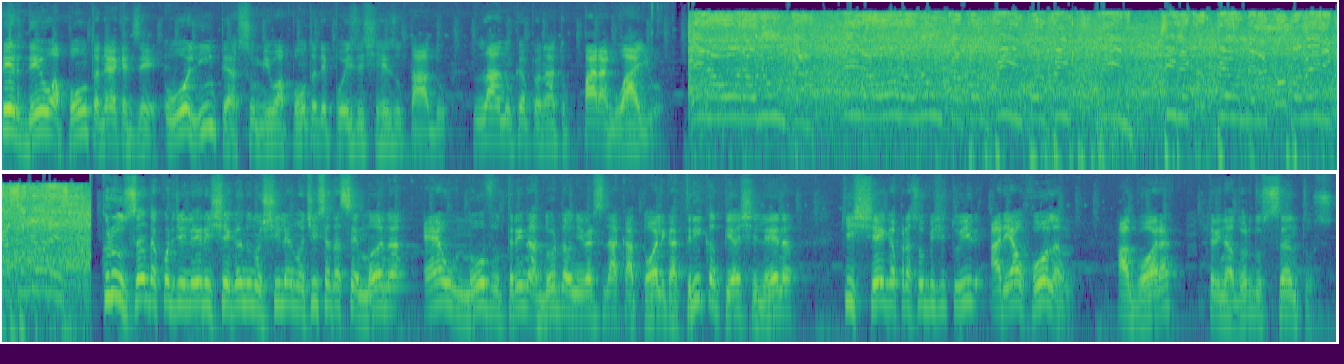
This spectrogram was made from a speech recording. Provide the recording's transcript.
perdeu a ponta, né? Quer dizer, o Olímpia assumiu a ponta depois deste resultado lá no Campeonato Paraguaio. Cruzando a cordilheira e chegando no Chile, a notícia da semana é o novo treinador da Universidade Católica, tricampeã chilena, que chega para substituir Ariel Roland, agora treinador do Santos.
